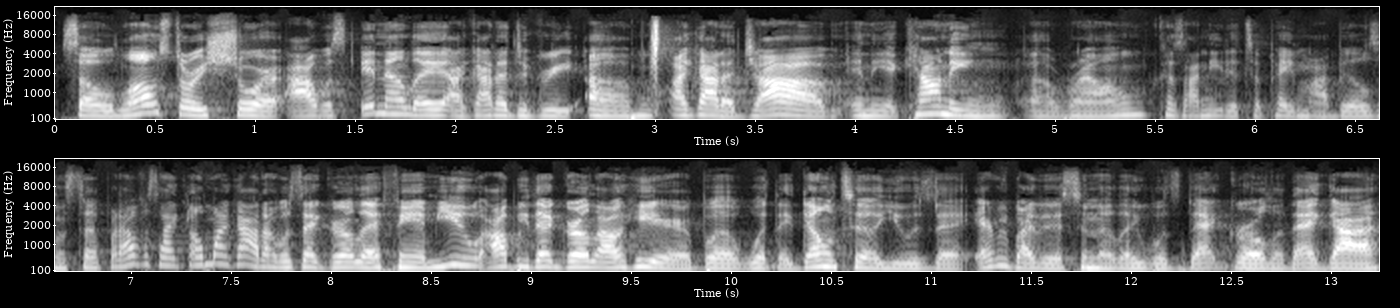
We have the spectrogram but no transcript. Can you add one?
so long story short, I was in LA. I got a degree. Um, I got a job in the accounting uh, realm because I needed to pay my bills and stuff. But I was like, oh my god, I was that girl at FAMU. I'll be that girl out here. But what they don't tell you is that everybody that's in LA was that girl or that guy,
